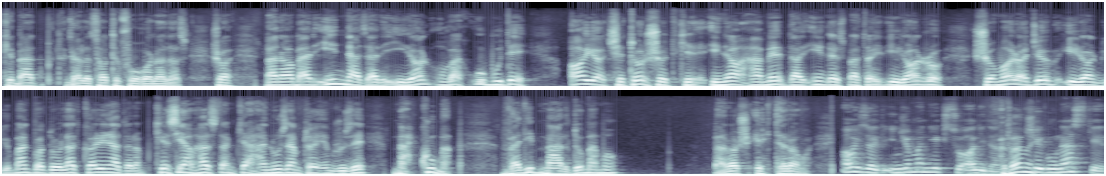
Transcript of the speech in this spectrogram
که بعد جلسات فوق العاده است. شما بنابراین نظر ایران اون وقت او بوده. آیا چطور شد که اینا همه در این قسمت های ایران رو شما راجع به ایران میگه من با دولت کاری ندارم. کسی هم هستم که هنوزم تا امروزه محکومم. ولی مردممو براش احترام آقای زاید اینجا من یک سوالی دارم. چگونه است که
